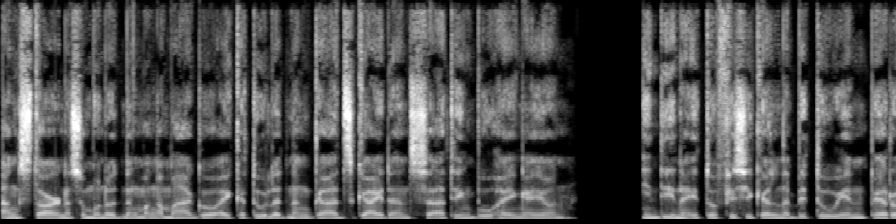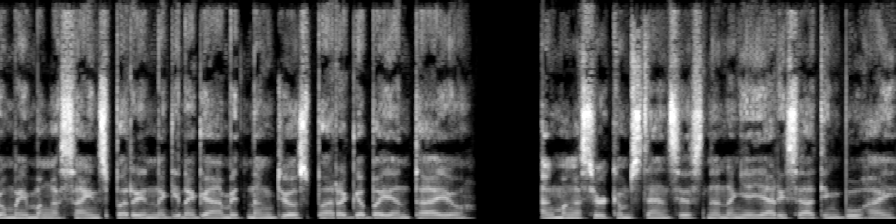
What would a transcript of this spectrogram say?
Ang star na sumunod ng mga mago ay katulad ng God's guidance sa ating buhay ngayon. Hindi na ito physical na bituin pero may mga signs pa rin na ginagamit ng Diyos para gabayan tayo. Ang mga circumstances na nangyayari sa ating buhay,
